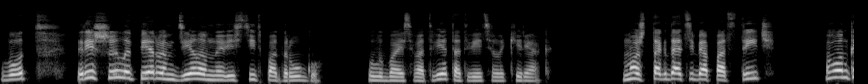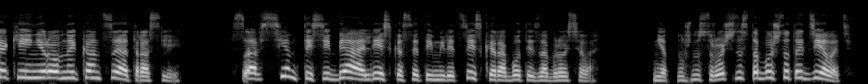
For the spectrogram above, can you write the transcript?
Вот, решила первым делом навестить подругу. Улыбаясь в ответ, ответила Киряк. Может, тогда тебя подстричь? Вон какие неровные концы отросли. Совсем ты себя, Олеська, с этой милицейской работой забросила. Нет, нужно срочно с тобой что-то делать.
